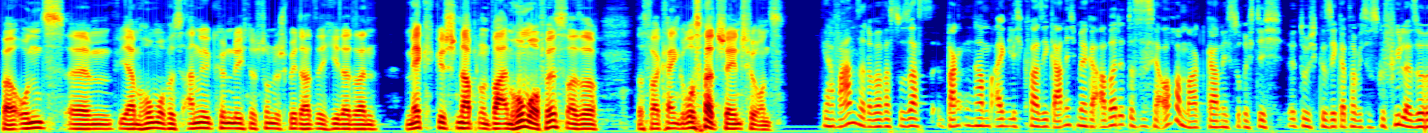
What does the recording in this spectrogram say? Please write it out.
bei uns. Ähm, wir haben Homeoffice angekündigt, eine Stunde später hat sich jeder sein Mac geschnappt und war im Homeoffice. Also das war kein großer Change für uns. Ja, Wahnsinn. Aber was du sagst, Banken haben eigentlich quasi gar nicht mehr gearbeitet. Das ist ja auch am Markt gar nicht so richtig äh, durchgesickert, habe ich das Gefühl. Also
